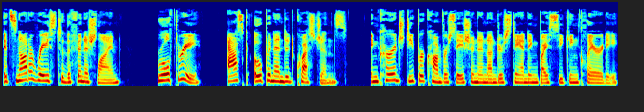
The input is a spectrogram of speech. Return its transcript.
it's not a race to the finish line. Rule 3 Ask open ended questions. Encourage deeper conversation and understanding by seeking clarity.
